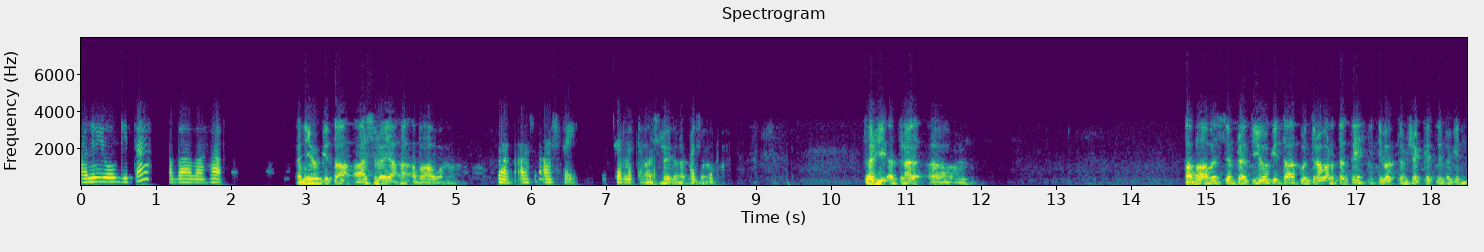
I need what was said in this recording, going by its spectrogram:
अनुयोगिता अभावः। अनुयोगिता आश्रयः अभावः। आश्रय। क्षम्यताम् तर्हि अत्र अभावस्य प्रतियोगिता कुत्र वर्तते इति वक्तुं शक्यते भगिनि।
